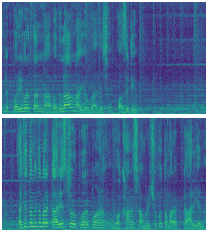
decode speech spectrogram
એટલે પરિવર્તનના, બદલાવના યોગ આજે છે પોઝિટિવ આજે તમે તમારા કાર્યસ્થળ પર પણ વખાણ સાંભળી શકો તમારા કાર્યના.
